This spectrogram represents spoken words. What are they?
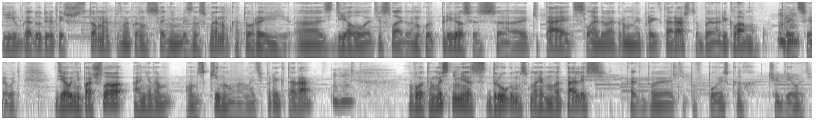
И в году 2006 я познакомился с одним бизнесменом, который э, сделал эти слайдовые, ну, привез из э, Китая эти слайдовые огромные проектора, чтобы рекламу Мгм. проецировать. Дело не пошло, они нам, он скинул нам эти проектора, Мгм. вот, и мы с ними, с другом с моим мотались, как бы, типа, в поисках, что делать.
